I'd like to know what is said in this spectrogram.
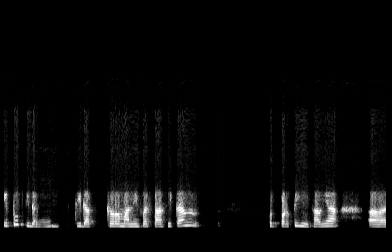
itu tidak hmm. tidak termanifestasikan seperti misalnya uh,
